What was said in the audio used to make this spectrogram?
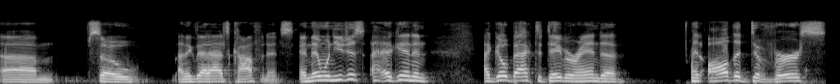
Um, so I think that adds confidence. And then when you just again, and I go back to Dave Aranda and all the diverse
